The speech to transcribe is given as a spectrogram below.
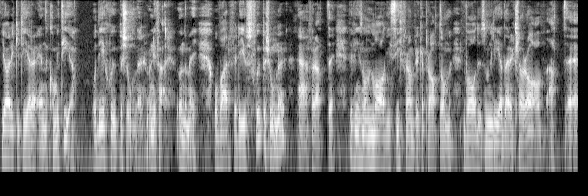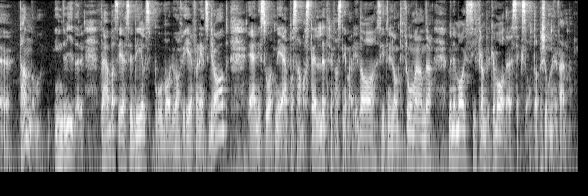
Jag rekryterar en kommitté. Och det är sju personer ungefär under mig. Och varför det är just sju personer är för att eh, det finns någon magisk siffra man brukar prata om vad du som ledare klarar av att eh, ta hand om. individer. Det här baserar sig dels på vad du har för erfarenhetsgrad. Är ni så att ni är på samma ställe, träffas ni varje dag, sitter ni långt ifrån varandra? Men den magiska siffran brukar vara där 6-8 personer ungefär.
